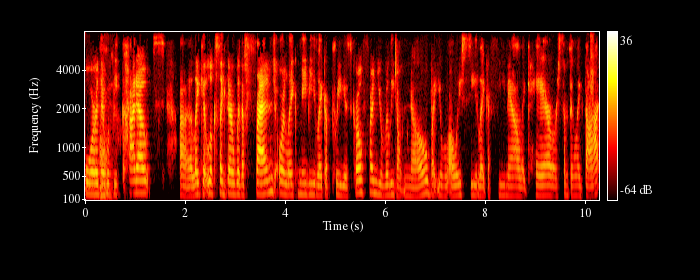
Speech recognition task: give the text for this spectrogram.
or there oh. would be cutouts uh, like it looks like they're with a friend or like maybe like a previous girlfriend you really don't know but you will always see like a female like hair or something like that.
